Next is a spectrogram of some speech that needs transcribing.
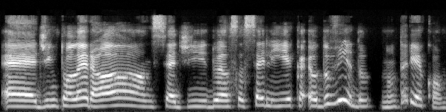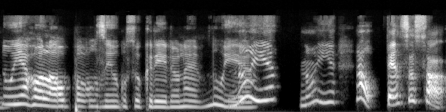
eh, de intolerância, de doença celíaca. Eu duvido, não teria como. Não ia rolar o pãozinho com sucrilho, né? Não ia. Não ia, não ia. Não, pensa só,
